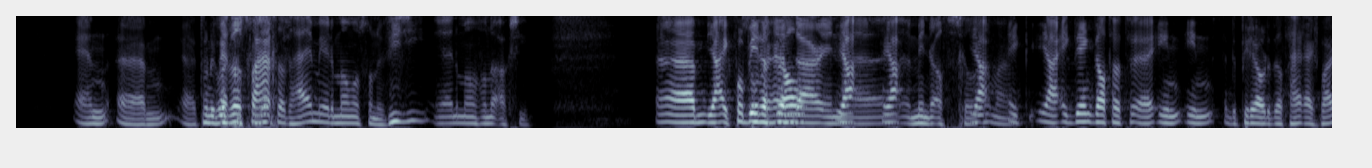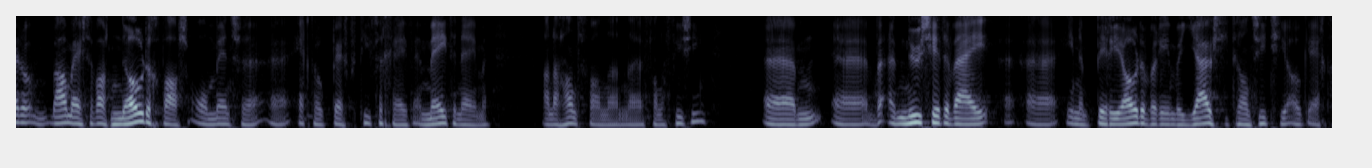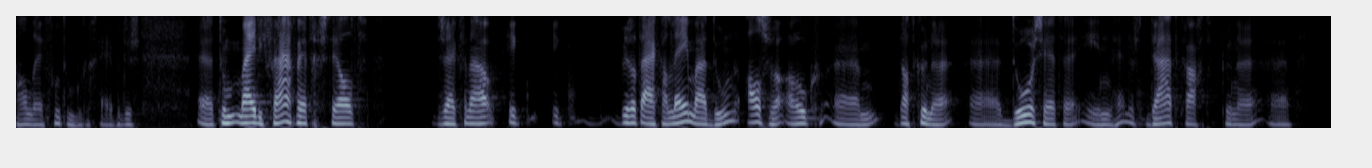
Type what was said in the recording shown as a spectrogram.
En um, uh, toen ik werd gevraagd... dat hij meer de man was van de visie en jij de man van de actie. Um, ja, ik probeer dat wel. daarin ja, uh, ja, minder af te schilderen. Ja, maar. Ik, ja, ik denk dat het uh, in, in de periode dat hij Rijksbouwmeester was, nodig was om mensen echt ook perspectief te geven en mee te nemen aan de hand van een, van een visie. Um, nu zitten wij in een periode waarin we juist die transitie ook echt handen en voeten moeten geven. Dus toen mij die vraag werd gesteld, toen zei ik van nou, ik, ik wil het eigenlijk alleen maar doen als we ook um, dat kunnen uh, doorzetten in, hè, dus daadkracht kunnen uh,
